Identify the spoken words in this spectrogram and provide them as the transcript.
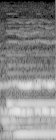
Oh.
